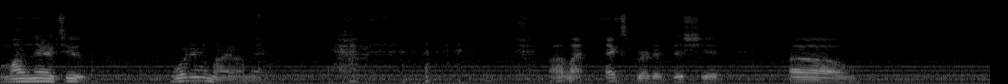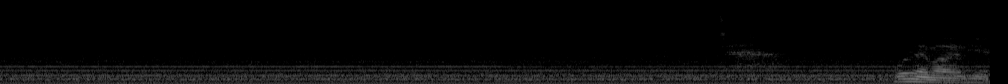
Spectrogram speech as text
I'm on there too. What am I on there? I'm an expert at this shit. Um, What am I in here?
